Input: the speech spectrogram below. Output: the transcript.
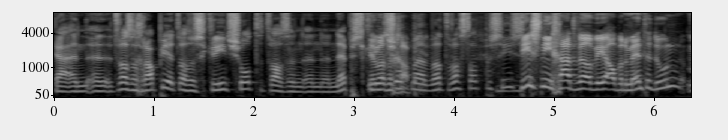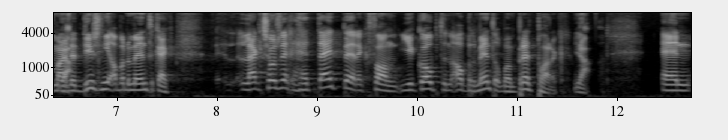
Ja, een, een- het was een grapje, het was een screenshot, het was een, een, een nep screenshot. maar wat was dat precies? Disney gaat wel weer abonnementen doen, maar Ja. de Disney-abonnementen... Kijk, laat ik het zo zeggen, het tijdperk van... je koopt een abonnement op een pretpark. Ja. En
